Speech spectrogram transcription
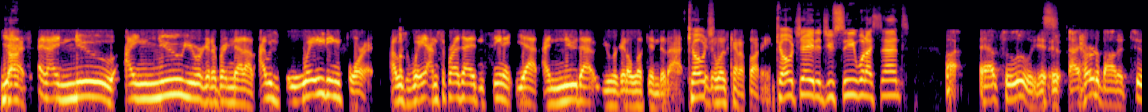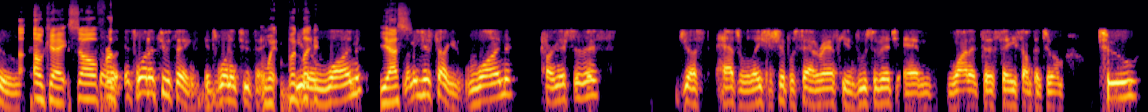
Yes, and I knew I knew you were going to bring that up. I was waiting for it. I was wait. I'm surprised I hadn't seen it yet. I knew that you were going to look into that. Coach- it was kind of funny. Coach A? Did you see what I sent? Uh, absolutely. It- it- I heard about it too. Okay, so So for it's one of two things. It's one of two things. Wait, but Either let- one, yes, let me just tell you, one, Karnisovas just has a relationship with Satoransky and Vucevic and wanted to say something to him. Two,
